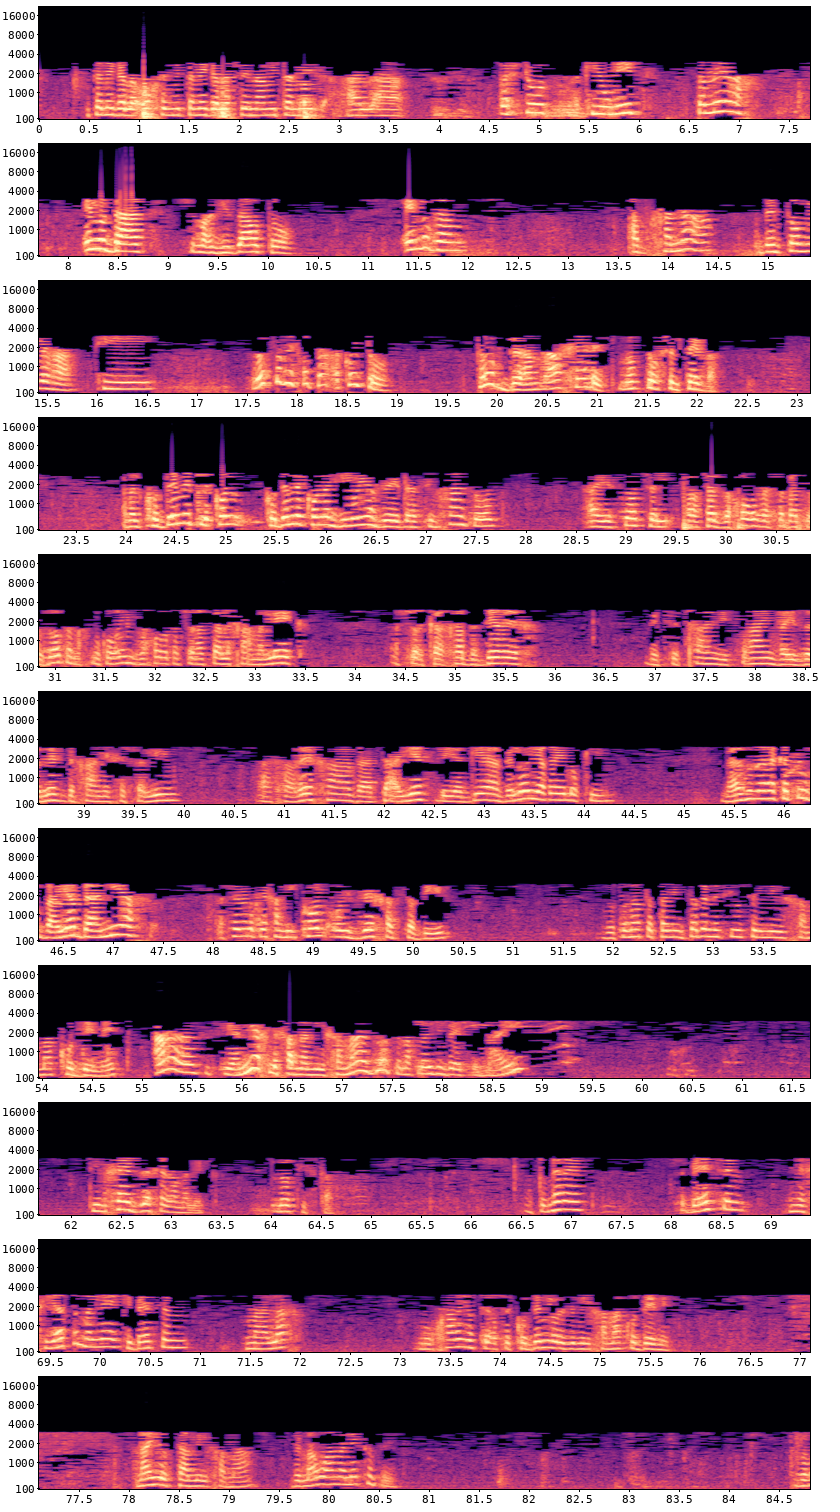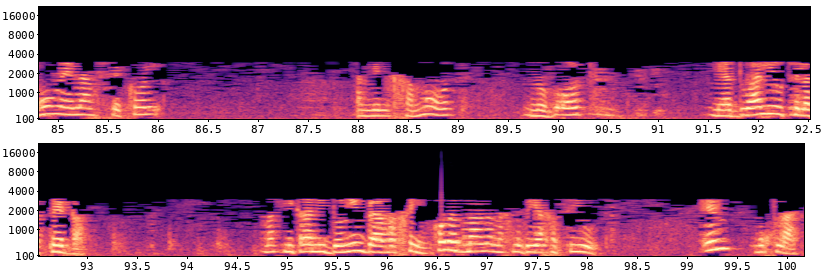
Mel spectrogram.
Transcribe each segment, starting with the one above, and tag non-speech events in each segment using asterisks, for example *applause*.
מתענג על האוכל, מתענג על השינה, מתענג על הפשטות הקיומית, שמח. אין לו דעת שמרגיזה אותו. אין לו גם הבחנה בין טוב לרע, כי לא צריך אותה, הכל טוב. טוב ברמה אחרת, לא טוב של טבע. אבל קודמת לכל, קודם לכל הגילוי הזה והשמחה הזאת, היסוד של פרשת זכור והשבת הזאת, אנחנו קוראים זכור את אשר עשה לך עמלק, אשר קרחה בדרך, בצאתך ממצרים, ויזנב בך הנחשלים, אחריך, ואתה עייף ויגע, ולא ירא אלוקים. ואז אומר הכתוב, והיה בהניח השם אלוקיך מכל אויביך סביב, זאת אומרת, אתה נמצא במציאות של מלחמה קודמת, אז שיניח לך מהמלחמה הזאת, אנחנו לא יודעים בעצם מה היא, תמחה את זכר עמלק, לא תשכח. זאת אומרת, שבעצם מחיית עמלק היא בעצם מהלך מאוחר יותר שקודם לו איזו מלחמה קודמת. מהי אותה מלחמה ומהו העמלק הזה? ברור מאליו שכל המלחמות נובעות מהדואליות של הטבע. מה שנקרא נידונים בערכים. כל הזמן אנחנו ביחסיות. אין מוחלט.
